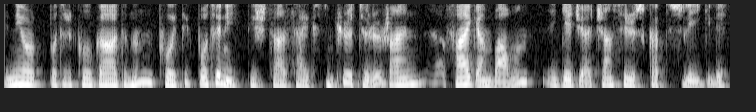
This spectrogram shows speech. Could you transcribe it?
New York Botanical Garden'ın Poetic Botany dijital sergisinin küratörü Ryan Feigenbaum'un gece açan Sirius kaktüsü ile ilgili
